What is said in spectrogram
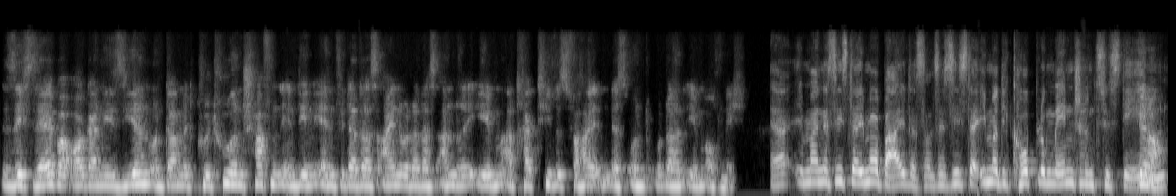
sich selber organisieren und damit Kulturen schaffen, in denen entweder das eine oder das andere eben attraktives Verhalten ist und oder eben auch nicht. Ja, ich meine, es ist ja immer beides. Also es ist ja immer die Kopplung Mensch und System. Genau.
